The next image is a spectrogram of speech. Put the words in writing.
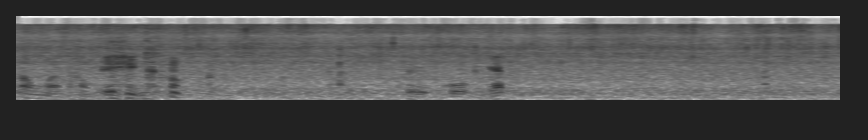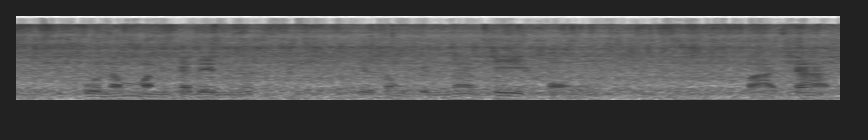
ต้องมาทำเองครับถือโกแก๊สลัวน้ำมันกระเด็นครับเดี๋ยวต้องเป็นหน้าที่ของป่าชาติ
